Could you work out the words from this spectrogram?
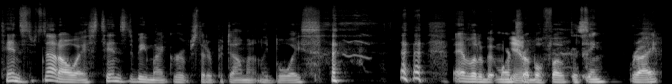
Tends it's not always tends to be my groups that are predominantly boys. they have a little bit more yeah. trouble focusing. Right?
